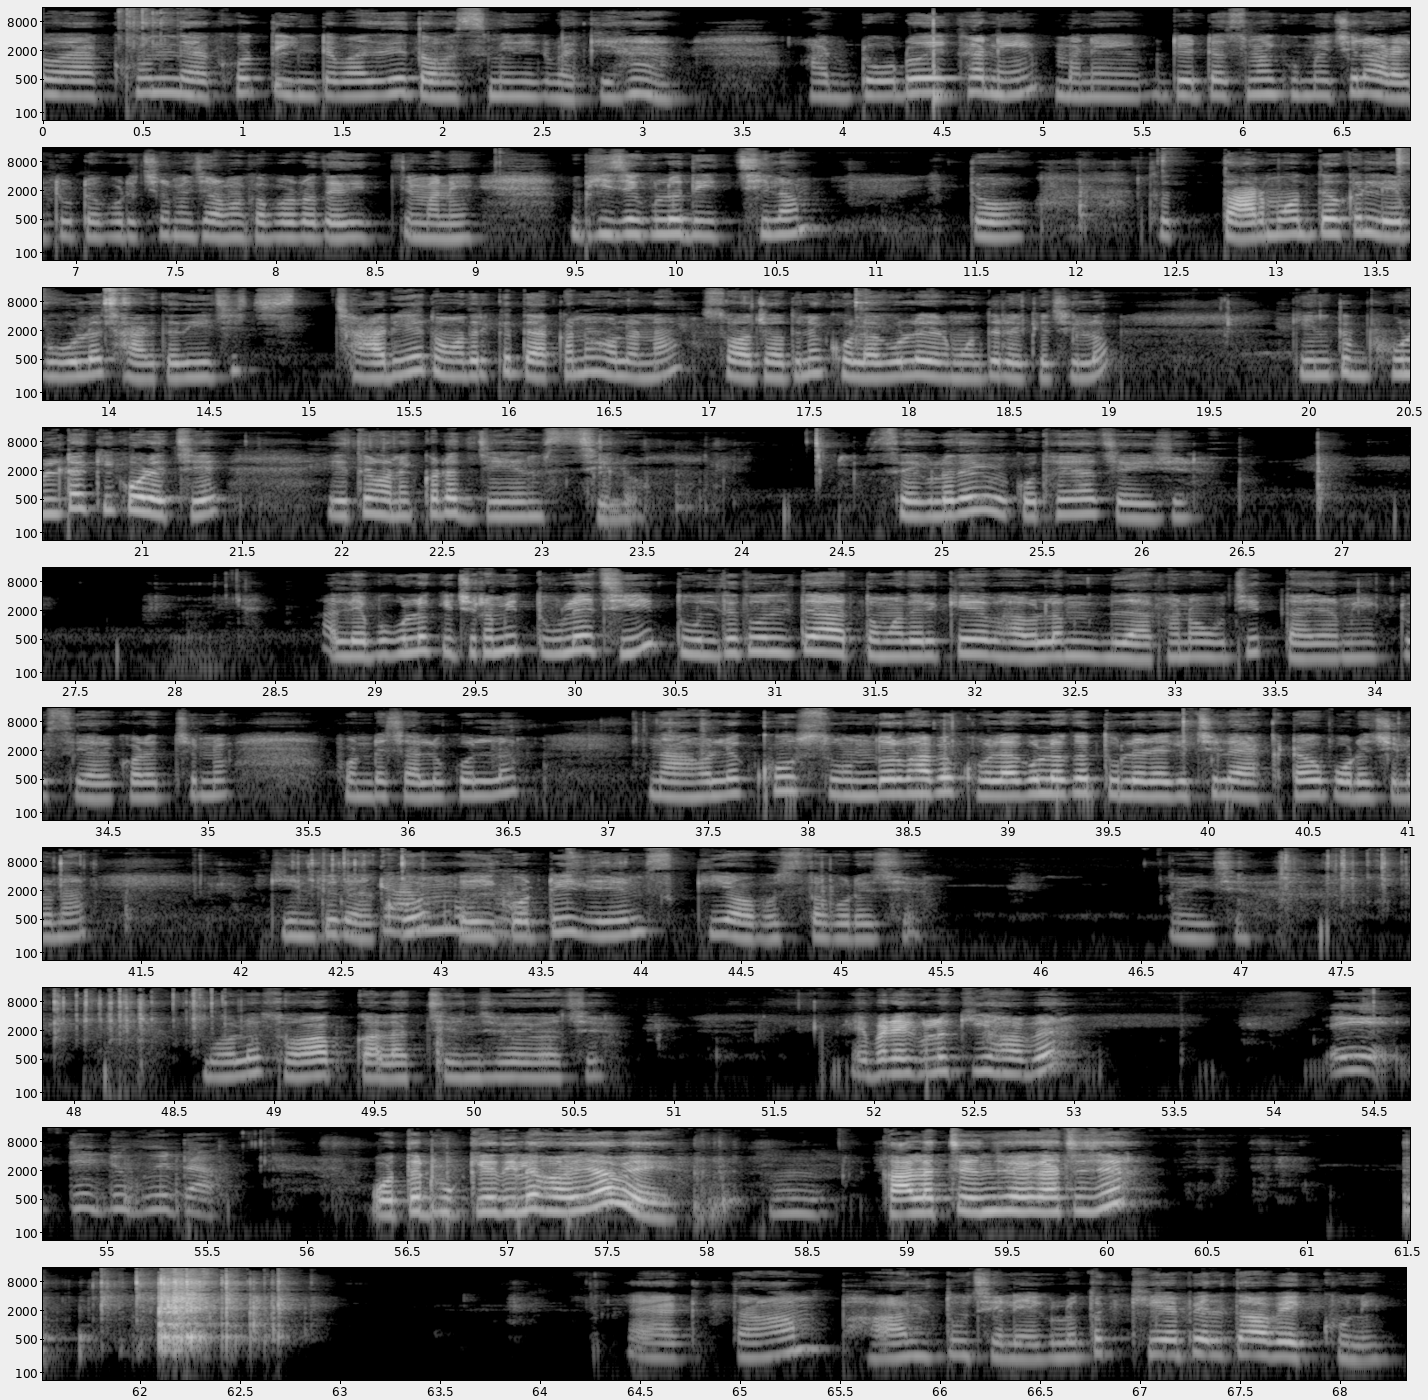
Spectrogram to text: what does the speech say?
তো এখন দেখো তিনটে বাজে দশ মিনিট বাকি হ্যাঁ? আর ডোডো এখানে মানে দেড়টার সময় ঘুমিয়েছিল, আড়াইটে উঠে পড়েছে, আমি জামা কাপড় রোদে দিচ্ছি মানে ভিজেগুলো দিচ্ছিলাম। তো তো তার মধ্যে ওকে লেবুগুলো ছাড়তে দিয়েছি। ছাড়িয়ে তোমাদেরকে দেখানো হলো না, সযত্নে খোলাগুলো এর মধ্যে রেখেছিল। কিন্তু ভুলটা কি করেছে, এতে অনেক কটা জেমস ছিল। সেগুলো দেখবে, কোথায় আছে এই যে? আর লেবুগুলো কিছুটা আমি তুলেছি। তুলতে তুলতে আর তোমাদেরকে ভাবলাম দেখানো উচিত তাই আমি একটু শেয়ার করার জন্য ফোনটা চালু করলাম। না হলে খুব সুন্দরভাবে খোলাগুলোকে তুলে রেখেছিল একটাও পড়েছিল না। কিন্তু দেখো এই কোটি জেন্টস কি অবস্থা করেছে। এই যে বলো সব কালার চেঞ্জ হয়ে গেছে। এবার এগুলো কি হবে? ওতে ঢুকিয়ে দিলে হয়ে যাবে? কালার চেঞ্জ হয়ে গেছে যে? একদম ফালতু ছেলে, এগুলো তো খেয়ে ফেলতে হবে এক্ষুনি।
